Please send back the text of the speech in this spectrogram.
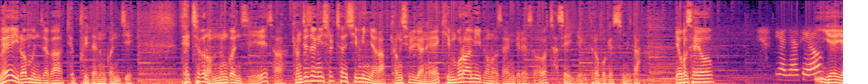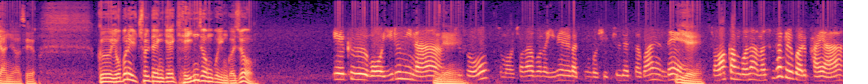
왜 이런 문제가 되풀이되는 건지 대책은 없는 건지 자 경제적인 실천 시민연합 경실련의 김보람이 변호사 연결해서 자세히 얘기 들어보겠습니다. 여보세요. 예, 안녕하세요. 예, 예, 안녕하세요. 그 요번에 유출된 게 개인 정보인 거죠? 예, 그 뭐 이름이나 네. 주소, 뭐 전화번호, 이메일 같은 것이 유출됐다고 하는데 예. 정확한 거는 아마 수사 결과를 봐야.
